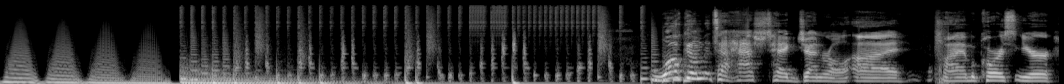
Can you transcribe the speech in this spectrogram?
Welcome to hashtag General. Uh, I am, of course, your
